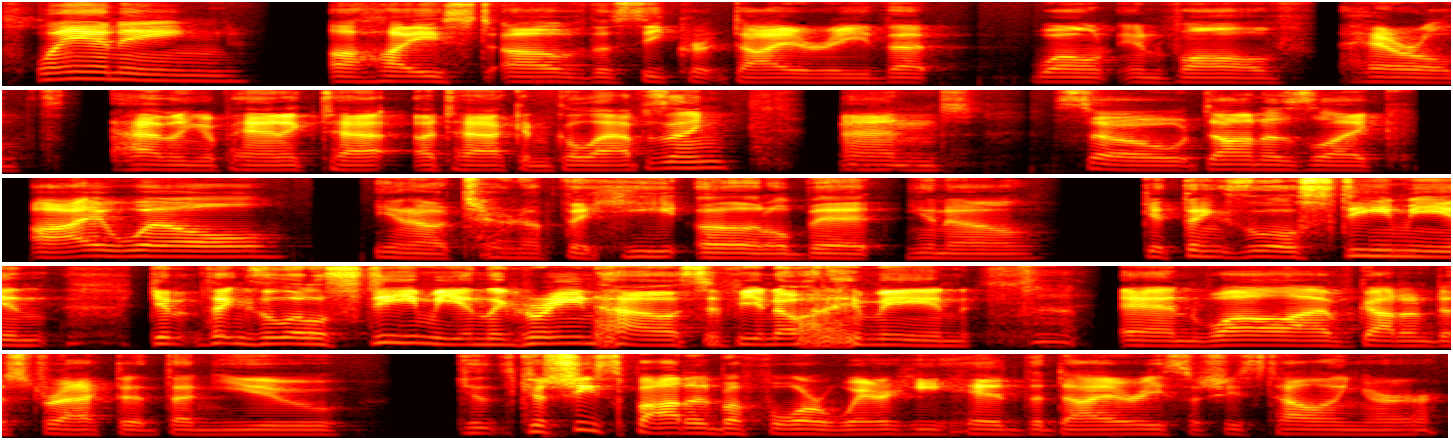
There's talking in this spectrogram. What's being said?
planning a heist of the secret diary that won't involve Harold having a panic ta- attack and collapsing. Mm-hmm. And so Donna's like, I will, you know, turn up the heat a little bit, you know, get things a little steamy and get things a little steamy in the greenhouse, if you know what I mean. And while I've got him distracted, then you, because she spotted before where he hid the diary, so she's telling her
